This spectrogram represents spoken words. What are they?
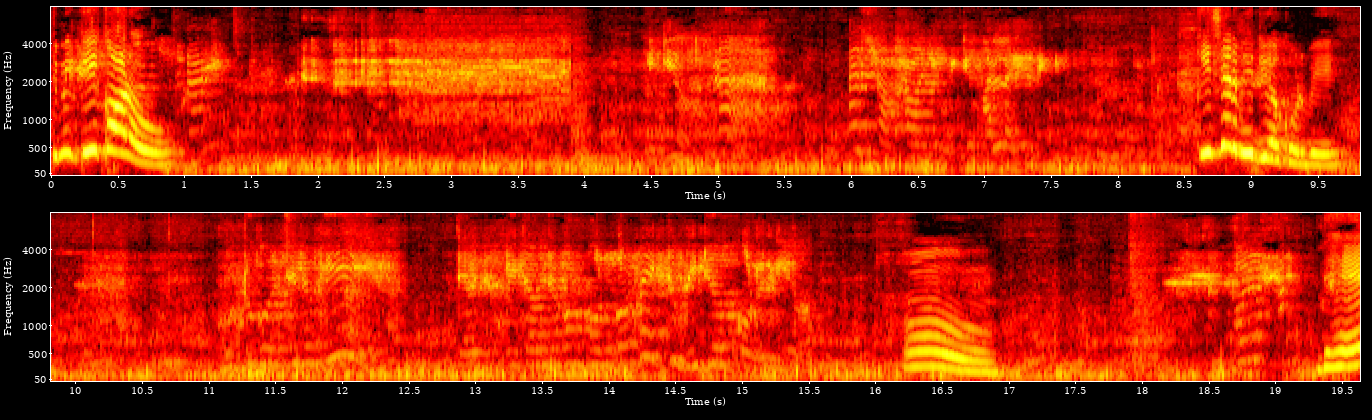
তুমি কি করো? কিসের ভিডিও করবে? ও। ধে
